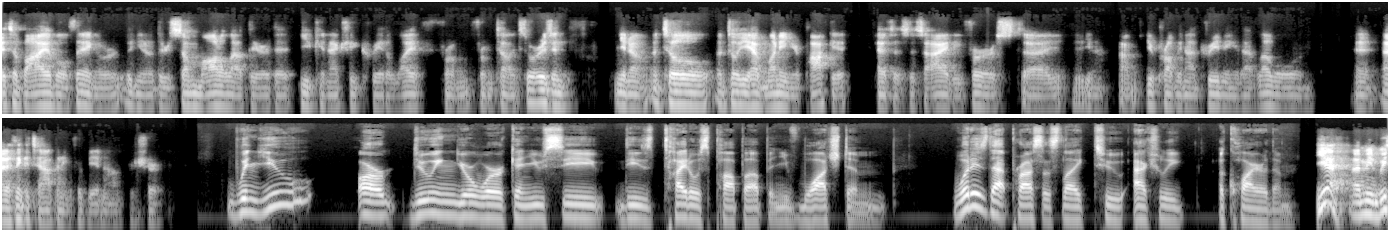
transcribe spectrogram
it's a viable thing, or you know, there's some model out there that you can actually create a life from from telling stories. And you know, until until you have money in your pocket as a society first, uh, you know, um, you're probably not dreaming at that level. And, and I think it's happening for Vietnam for sure. When you are doing your work and you see these titles pop up and you've watched them what is that process like to actually acquire them? Yeah, I mean, we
